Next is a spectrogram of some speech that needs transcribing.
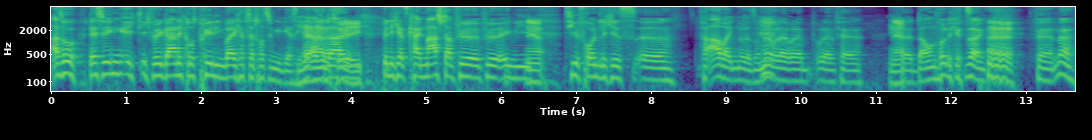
Also, deswegen, ich, ich will gar nicht groß predigen, weil ich habe es ja trotzdem gegessen. ne? Ja, also natürlich. da bin ich jetzt kein Maßstab für, für irgendwie Ja. tierfreundliches äh, Verarbeiten oder so, ne? Oder, oder, oder ver, Ja. verdauen, wollte ich gerade sagen. ver, na,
